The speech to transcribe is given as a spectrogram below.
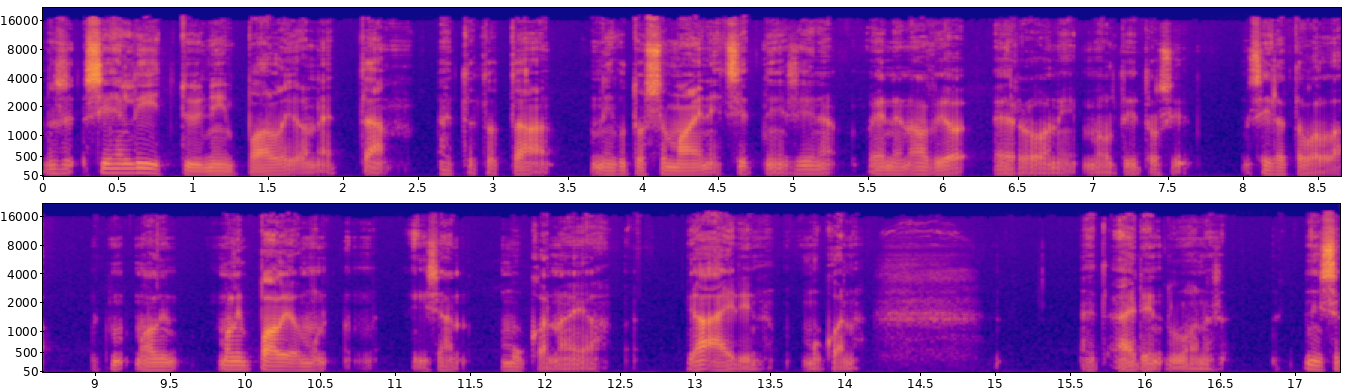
No se, siihen liittyy niin paljon, että, että tota, niin kuin tuossa mainitsit, niin siinä ennen avioeroa, niin me oltiin tosi sillä tavalla, että mä olin, mä olin paljon mun isän mukana ja, ja äidin mukana. Että äidin luona niissä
